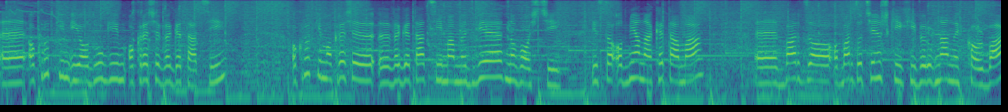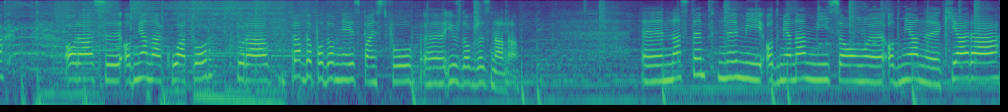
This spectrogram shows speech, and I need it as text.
e, o krótkim i o długim okresie wegetacji. O krótkim okresie e, wegetacji mamy dwie nowości. Jest to odmiana Ketama e, bardzo, o bardzo ciężkich i wyrównanych kolbach oraz e, odmiana Quatur, która prawdopodobnie jest Państwu już dobrze znana. Następnymi odmianami są odmiany Chiara,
